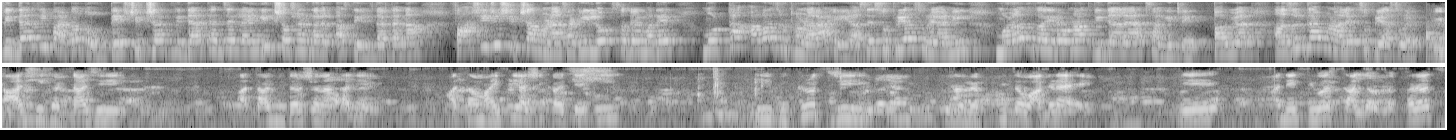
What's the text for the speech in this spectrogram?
विद्यार्थी पाठवतो ते शिक्षक विद्यार्थ्यांचे लैंगिक शोषण करत असतील तर त्यांना फाशीची शिक्षा होण्यासाठी लोकसभेमध्ये मोठा आवाज उठवणार आहे असे सुप्रिया सुळे यांनी मळद गैरवनाथ विद्यालयात सांगितले. पाहुयात अजून काय म्हणाले सुप्रिया सुळे. आज ही घटना जी आता निदर्शनात आली आहे. आता माहिती अशी कळते की ही विकृत जी ह्या व्यक्तीचं वागणं आहे हे अनेक दिवस चाललं होतं. खरंच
